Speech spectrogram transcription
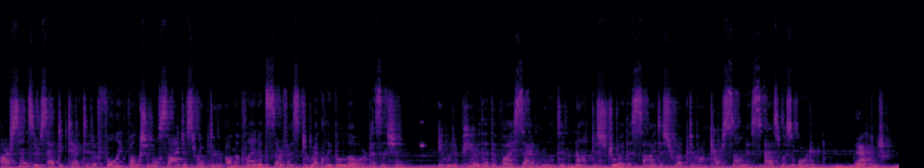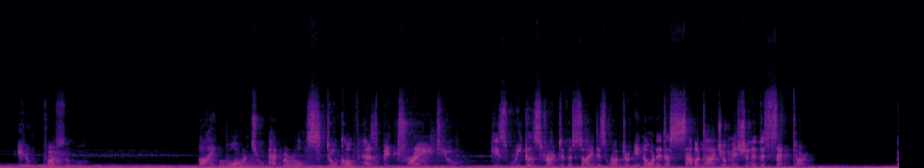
our sensors have detected a fully functional psi disruptor on the planet's surface directly below our position. It would appear that the Vice Admiral did not destroy the psi disruptor on Tarsonis as was ordered. What? Impossible. I warned you, Admiral. Stukov has betrayed you. He's reconstructed the Psi Disruptor in order to sabotage your mission in this sector. I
